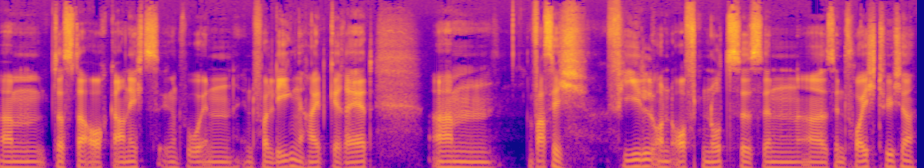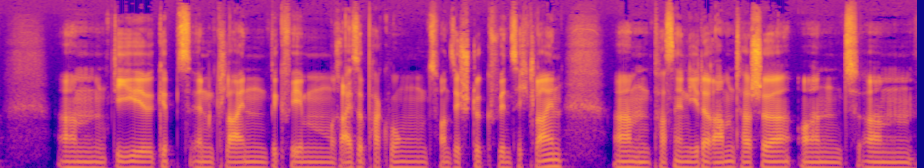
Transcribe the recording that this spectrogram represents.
ähm, dass da auch gar nichts irgendwo in, in Verlegenheit gerät. Ähm, was ich viel und oft nutze, sind, äh, sind Feuchttücher. Ähm, die gibt's in kleinen, bequemen Reisepackungen, 20 Stück, winzig klein, ähm, passen in jede Rahmentasche und ähm,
